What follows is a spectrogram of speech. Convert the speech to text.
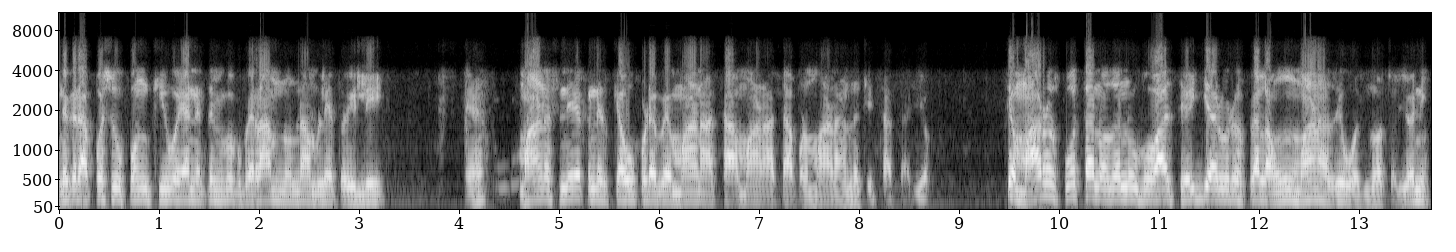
નકર આ પશુ પંખી હોય એને તમે કહો કે ભાઈ રામનું નામ લે તો એ લે. હે? માણસને એકને ને કહેવું પડે ભાઈ માણા થા માણા થા, પણ માણા નથી થતા. જો તે મારો પોતાનો અનુભવ આજથી અગિયાર વર્ષ પહેલા હું માણસ એવો જ નહોતો. લ્યો ની.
